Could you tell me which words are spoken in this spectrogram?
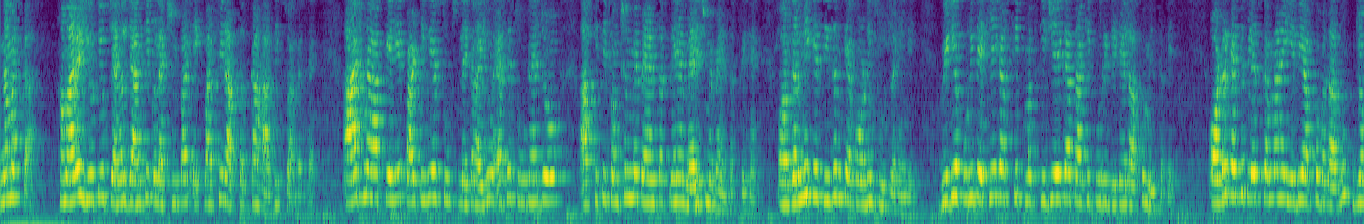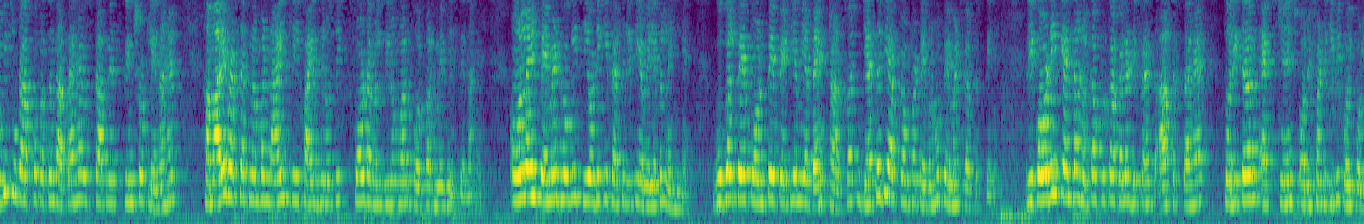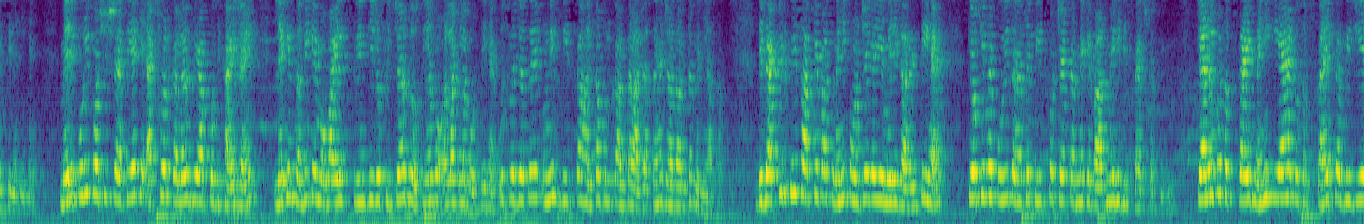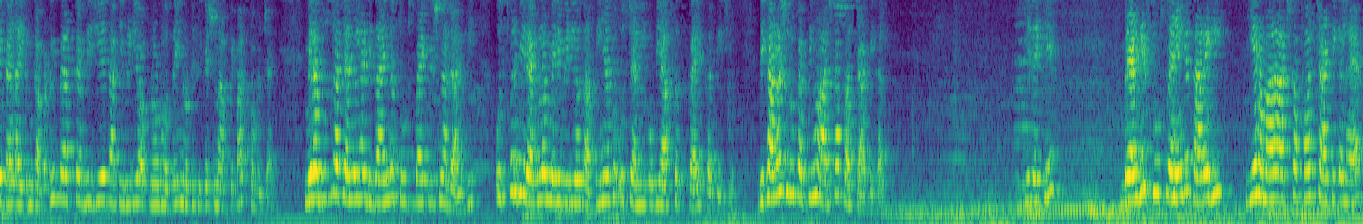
नमस्कार। हमारे YouTube channel Janaki collection पर एक बार फिर आप सबका हार्दिक स्वागत है। आज मैं आपके लिए पार्टी वियर सूट्स लेकर आई हूँ। ऐसे सूट हैं जो आप किसी फ़ंक्शन में पहन सकते हैं मैरिज में पहन सकते हैं और गर्मी के सीज़न के अकॉर्डिंग सूट रहेंगे। वीडियो पूरी देखिएगा स्किप मत कीजिएगा ताकि पूरी डिटेल आपको मिल सके। ऑर्डर कैसे प्लेस करना है ये भी आपको बता दूँ। जो भी सूट आपको पसंद आता है, उसका आपने स्क्रीनशॉट लेना है। हमारे WhatsApp number nine three five zero six four double zero one four पर हमें भेज देना है। ऑनलाइन पेमेंट होगी सीओडी की फैसिलिटी अवेलेबल नहीं है। गूगल पे फ़ोन पे पेटीएम या बैंक ट्रांसफ़र जैसे भी आप कंफर्टेबल हो पेमेंट कर सकते हैं। रिकॉर्डिंग के अंदर हल्का फुल्का कलर डिफरेंस आ सकता है तो रिटर्न एक्सचेंज और रिफंड की भी कोई पॉलिसी नहीं है। मेरी पूरी कोशिश रहती है कि एक्चुअल कलर्स ये आपको दिखाई जाएँ, लेकिन सभी के मोबाइल स्क्रीन की जो फीचर्स होती हैं, वो अलग अलग होती हैं। उस वजह से 19-20 का हल्का फुल्का अंतर आ जाता है, ज़्यादा अंतर नहीं आता। डिफेक्टेड पीस आपके पास नहीं पहुंचेगा, ये मेरी गारंटी है क्योंकि मैं पूरी तरह से पीस को चेक करने के बाद में ही डिस्पैच करती हूँ। चैनल को सब्सक्राइब नहीं किया है तो सब्सक्राइब कर दीजिए बेल आइकन का बटन प्रेस कर दीजिए ताकि वीडियो अपलोड होते ही नोटिफिकेशन आपके पास पहुँच जाए। मेरा दूसरा चैनल है designer suits by Krishna Janki उस पर भी रेगुलर मेरी वीडियोस आती हैं तो उस चैनल को भी आप सब्सक्राइब कर दीजिए। दिखाना शुरू करती हूँ आज का फ़र्स्ट आर्टिकल ये देखिए ब्रांडेड सूट्स रहेंगे सारे ही। ये हमारा आज का फ़र्स्ट आर्टिकल है।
